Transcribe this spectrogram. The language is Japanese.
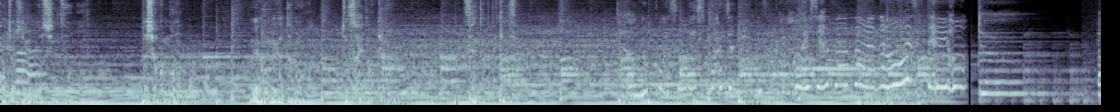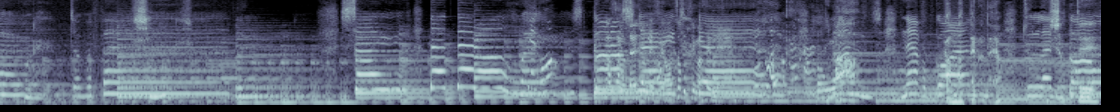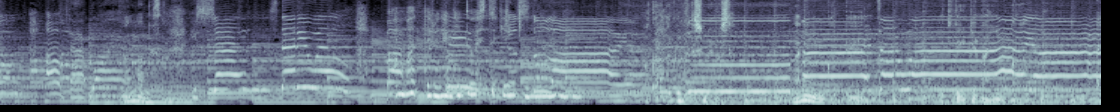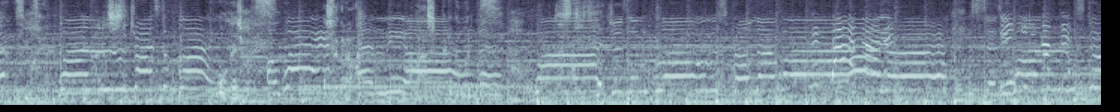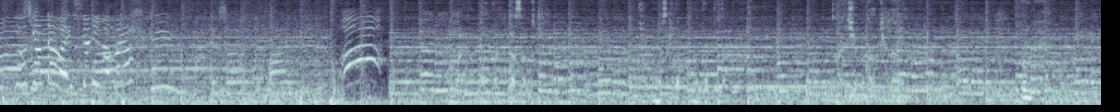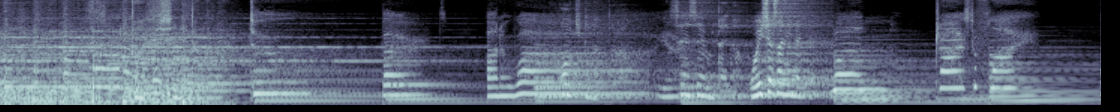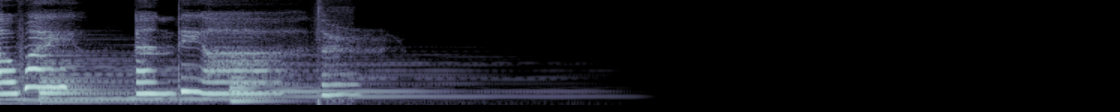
補助人工心臓も移植も植え込み型の除細動器も選択できません。あの子は死んでしまうじゃないですか。お医者さんなら治してよ。俺死ぬんでしょ母さん大丈夫ですよ。ちょっとすいませんね。今頑張ってるんだよ。医者って何なんですかね？頑張ってるのにどうして元気になれない分からなくなってしまいました。何に向かって生きていけばいいのか。あいやすいません。変な話して。もう大丈夫です。明日からバカでダサくてかっこつけだって分かってた。大丈夫なわけない。のごめん。私死にたくない大きくなったら先生みたいなお医者さんになりたい。Tries to fly away and the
